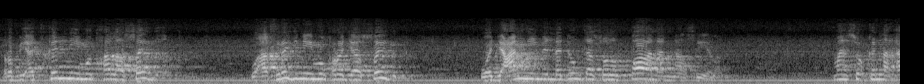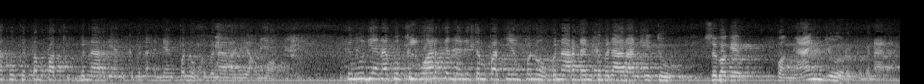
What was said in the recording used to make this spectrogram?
Adkhilni mudkhala sidq wa akhrijni mukhraja sidq waj'alni min ladunka sultanan nasira. Masukkanlah aku ke tempat benar yang kebenaran yang penuh kebenaran ya Allah. Kemudian aku keluarkan dari tempat yang penuh benar dan kebenaran itu sebagai penganjur kebenaran.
